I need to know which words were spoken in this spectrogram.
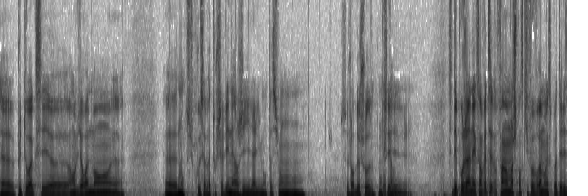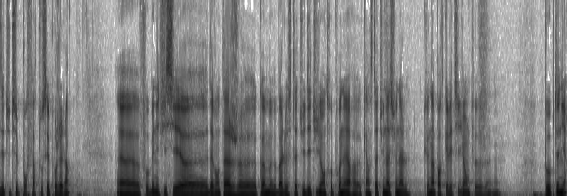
euh, plutôt axée euh, environnement, donc du coup, ça va toucher à l'énergie, l'alimentation, ce genre de choses. Donc c'est des projets annexes. En fait, enfin moi je pense qu'il faut vraiment exploiter les études sup pour faire tous ces projets-là. Il faut bénéficier davantage comme bah, le statut d'étudiant entrepreneur qu'un statut national que n'importe quel étudiant peut, peut obtenir.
